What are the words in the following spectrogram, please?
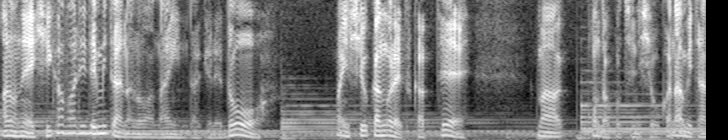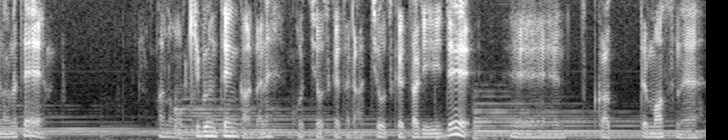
あのね、日替わりでみたいなのはないんだけれど、まあ、1週間ぐらい使って、まあ、今度はこっちにしようかなみたいなので、あの気分転換だね。こっちをつけたり、あっちをつけたりで、えー、使ってますね。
